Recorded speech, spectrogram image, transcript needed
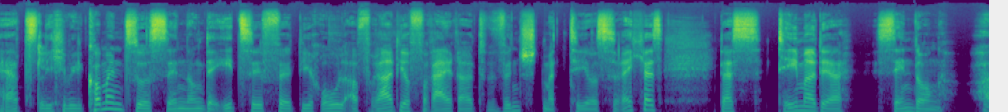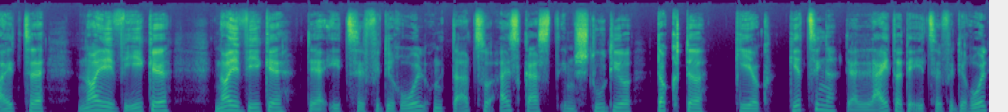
Herzlich willkommen zur Sendung der EZ für Tirol auf Radio Freirad wünscht Matthäus Rechers. Das Thema der Sendung heute neue Wege, neue Wege der EZ für Tirol und dazu als Gast im Studio Dr. Georg Girzinger, der Leiter der EZ für Tirol.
